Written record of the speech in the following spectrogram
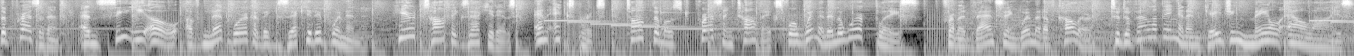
the president and CEO of Network of Executive Women. Hear top executives and experts talk the most pressing topics for women in the workplace. From advancing women of color to developing and engaging male allies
